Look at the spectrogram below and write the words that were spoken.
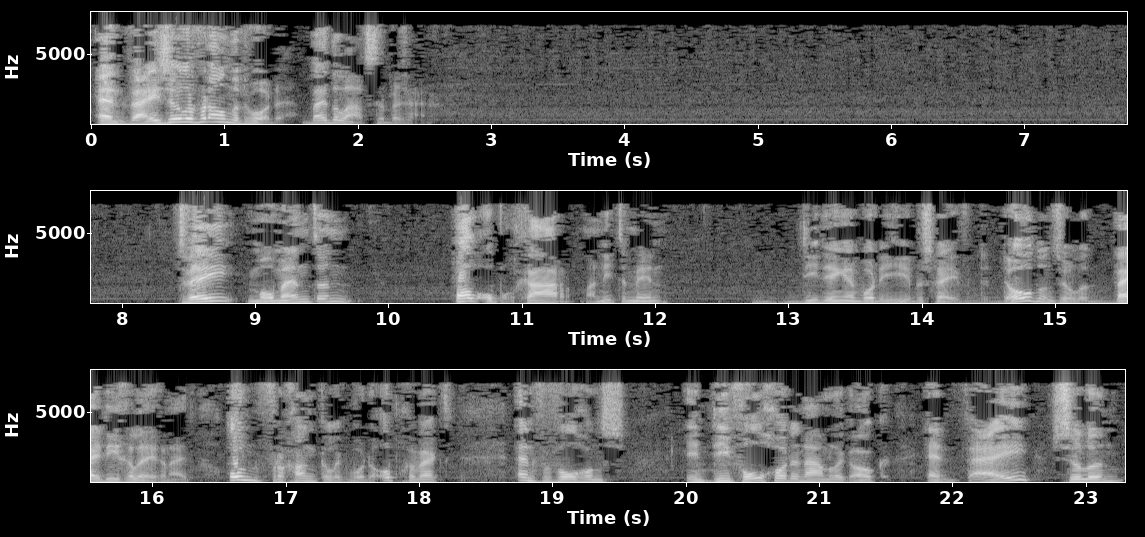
En wij zullen veranderd worden bij de laatste bazuin. Twee momenten, pal op elkaar, maar niettemin, die dingen worden hier beschreven. De doden zullen bij die gelegenheid onvergankelijk worden opgewekt. En vervolgens, in die volgorde namelijk ook, en wij zullen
